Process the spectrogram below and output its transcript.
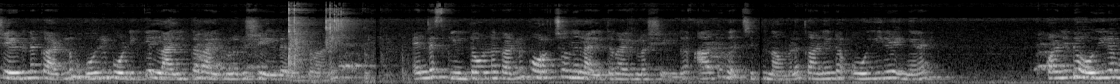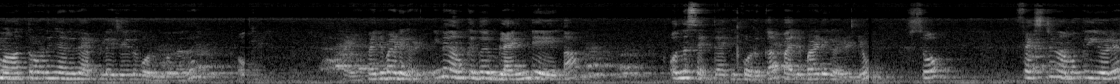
ഷെയ്ഡിനെക്കാട്ടിലും ഒരു പൊടിക്ക് ലൈറ്റർ ആയിട്ടുള്ള ഒരു ഷെയ്ഡ് എടുക്കുകയാണ് എന്റെ സ്കിൻ ടോണിനെക്കാട്ടിലും കുറച്ചൊന്ന് ലൈറ്റർ ആയിട്ടുള്ള ഷെയ്ഡ് അത് വെച്ചിട്ട് നമ്മൾ കണ്ണിന്റെ ഓയിൽ ഇങ്ങനെ കണ്ണിന്റെ ഓയിൽ മാത്രമാണ് ഞാനിത് അപ്ലൈ ചെയ്ത് കൊടുക്കുന്നത്. ഓക്കെ പരിപാടി കഴിഞ്ഞു. ഇനി നമുക്കിത് ബ്ലെൻഡ് ചെയ്യുക. ഒന്ന് സെറ്റാക്കി കൊടുക്കുക. പരിപാടി കഴിഞ്ഞു. സോ ഫസ്റ്റ് നമുക്ക് ഈ ഒരു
